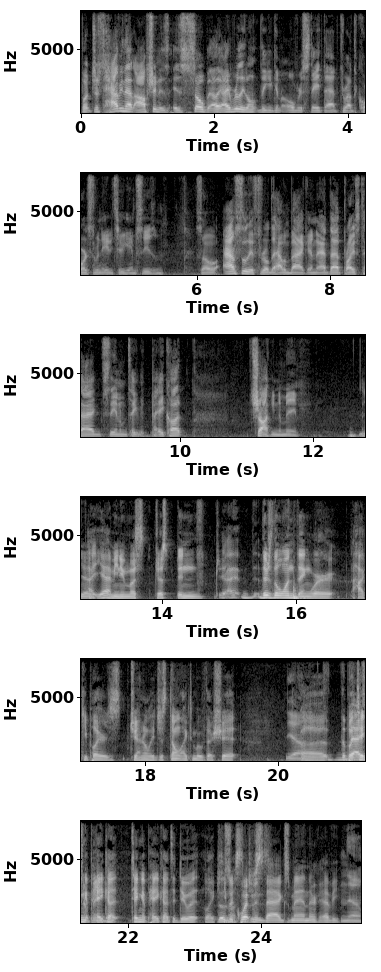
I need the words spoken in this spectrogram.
But just having that option is, is so bad. I really don't think you can overstate that throughout the course of an 82 game season. So absolutely thrilled to have him back, and at that price tag, seeing him take the pay cut, shocking to me. Yeah, Uh, yeah, I mean, you must just been. I, there's the one thing where hockey players generally just don't like to move their shit. Yeah, Uh, the but taking a pay big. cut, taking a pay cut to do it, like he those equipment just- bags, man, they're heavy. Yeah,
